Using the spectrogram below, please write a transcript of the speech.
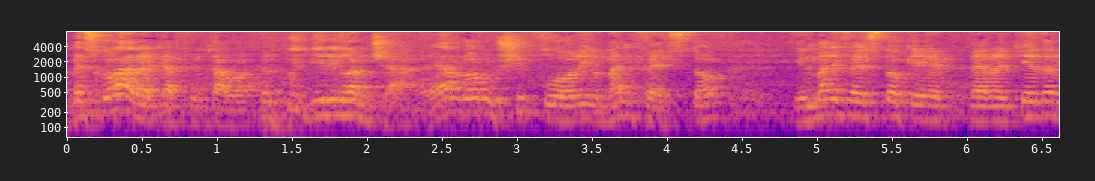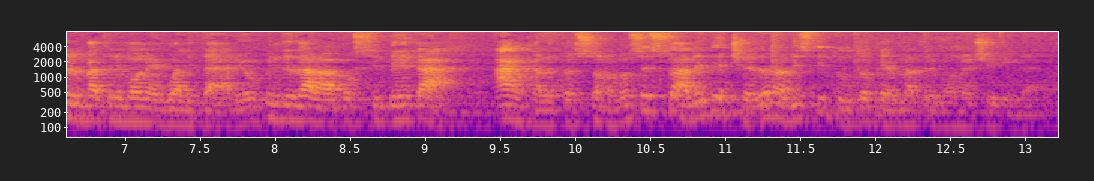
mescolare le carte in tavola, per cui di rilanciare. E allora uscì fuori il manifesto, il manifesto che per chiedere il matrimonio egualitario, quindi dare la possibilità anche alle persone omosessuali di accedere all'istituto che è il matrimonio civile.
